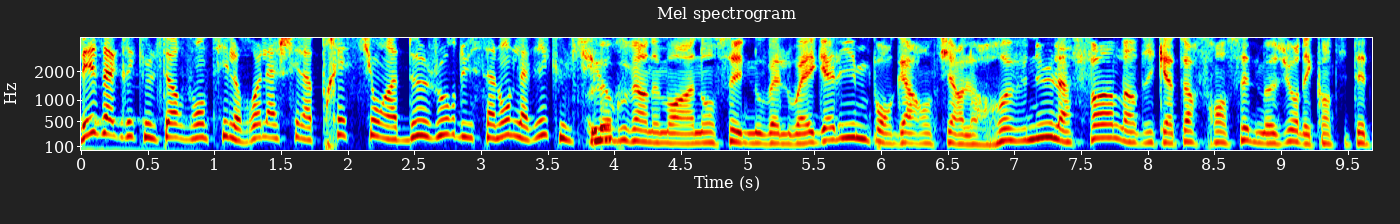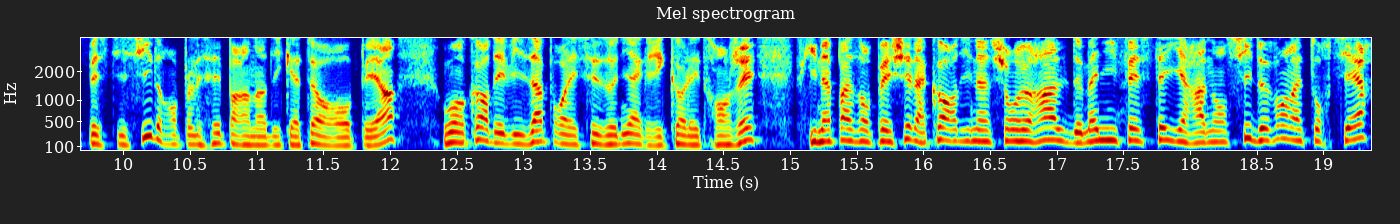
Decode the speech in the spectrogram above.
Les agriculteurs vont-ils relâcher la pression à deux jours du salon de l'agriculture Le gouvernement a annoncé une nouvelle loi Egalim pour garantir leurs revenus, la fin de l'indicateur français de mesure des quantités de pesticides remplacé par un indicateur européen ou encore des visas pour les saisonniers agricoles étrangers, ce qui n'a pas empêché la coordination rurale de manifester hier à Nancy devant la tourtière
